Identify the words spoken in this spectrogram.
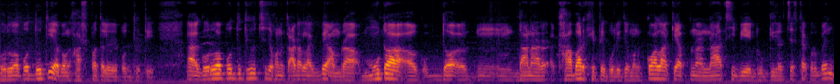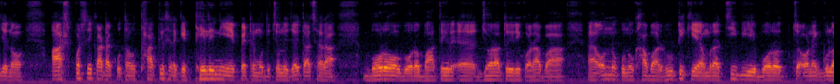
ঘরোয়া পদ্ধতি এবং হাসপাতালের পদ্ধতি। ঘরোয়া পদ্ধতি হচ্ছে যখন কাটা লাগবে, আমরা মোটা দানার খাবার খেতে বলি। যেমন কলাকে আপনার না চিবিয়ে ঢুক গিলার চেষ্টা করবেন, যেন আশপাশে কাটা কোথাও থাকলে সেটাকে ঠেলে নিয়ে পেটের মধ্যে চলে যায়। তাছাড়া বড় বড় ভাতের জরা তৈরি করা বা অন্য কোনো খাবার রুটিকে আমরা চিবিয়ে বড় অনেকগুলো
